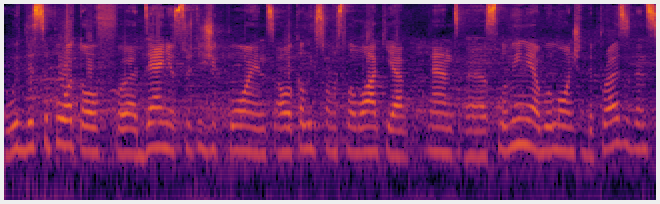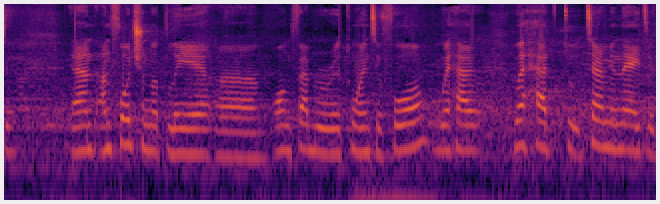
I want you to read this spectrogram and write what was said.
with the support of uh, Danube Strategic Points, our colleagues from Slovakia and uh, Slovenia, we launched the presidency. And unfortunately, uh, on February 24, we had, we had to terminate it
